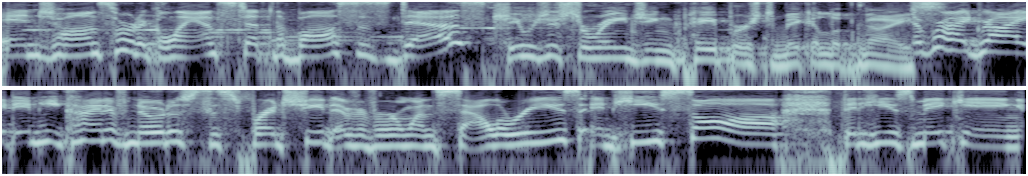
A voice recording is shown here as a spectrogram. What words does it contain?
And John sort of glanced at the boss's desk. He was just arranging papers to make it look nice. Right, right. And he kind of noticed the spreadsheet of everyone's salaries, and he saw that he's making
